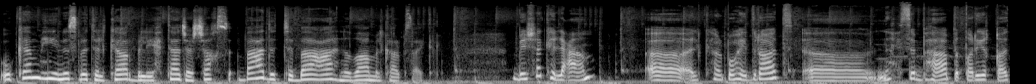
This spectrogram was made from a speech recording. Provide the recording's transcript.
وكم هي نسبة ال carb اللي يحتاجها الشخص بعد اتباعه نظام ال carb cycle؟ بشكل عام آه الكربوهيدرات آه نحسبها بطريقة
